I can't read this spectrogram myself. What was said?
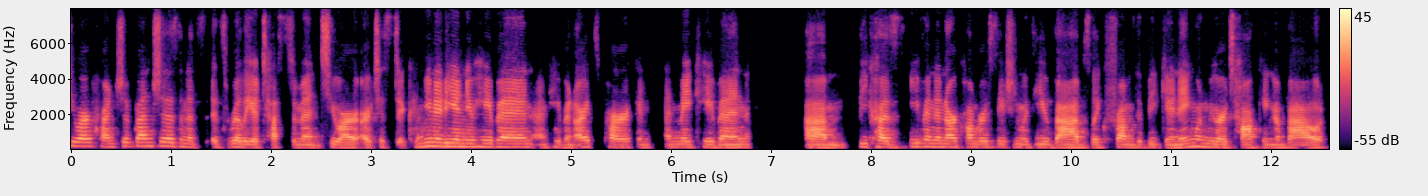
to our friendship benches. And it's it's really a testament to our artistic community in New Haven and Haven Arts Park and, and Make Haven um, because even in our conversation with you Babz like from the beginning when we were talking about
